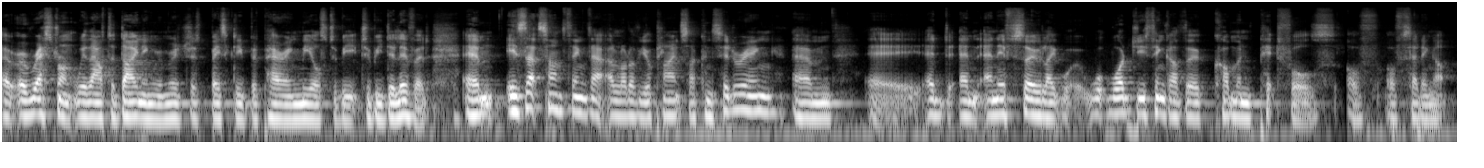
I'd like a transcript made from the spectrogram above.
a restaurant without a dining room we're just basically preparing meals to be to be delivered um, is that something that a lot of your clients are considering um, uh, and, and and if so like w- what do you think are the common pitfalls of of setting up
